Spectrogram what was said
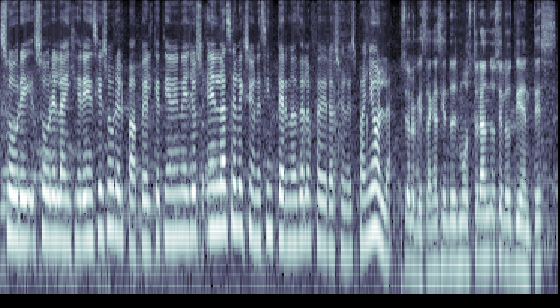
sobre, sobre la injerencia y sobre el papel que tienen ellos en las elecciones internas de la Federación Española. O sea, lo que están haciendo es mostrándose los dientes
